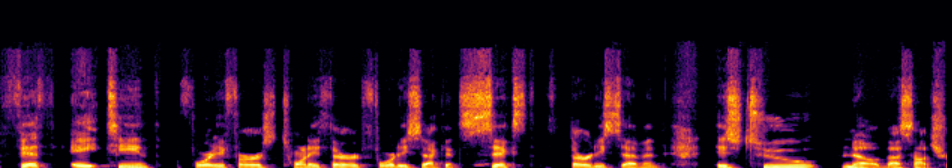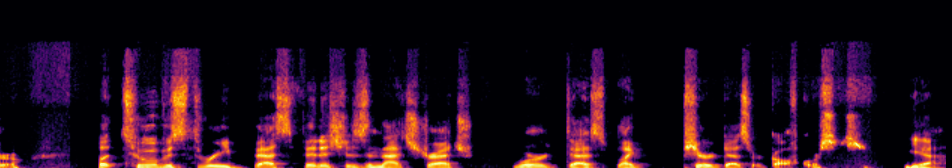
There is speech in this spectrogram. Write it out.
fifth, 18th, 41st, 23rd, 42nd, 6th, 37th, his two, no, that's not true. But two of his three best finishes in that stretch were des- like pure desert golf courses. Yeah.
